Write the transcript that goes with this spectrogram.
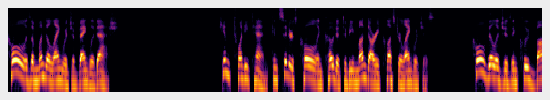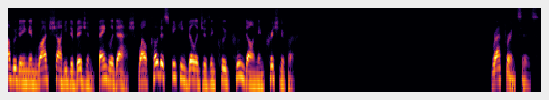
Kol is a Munda language of Bangladesh. Kim 2010 considers Kol and Koda to be Mundari cluster languages. Kol villages include Babuding in Rajshahi Division, Bangladesh, while Koda-speaking villages include Kundong and Krishnupur. References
